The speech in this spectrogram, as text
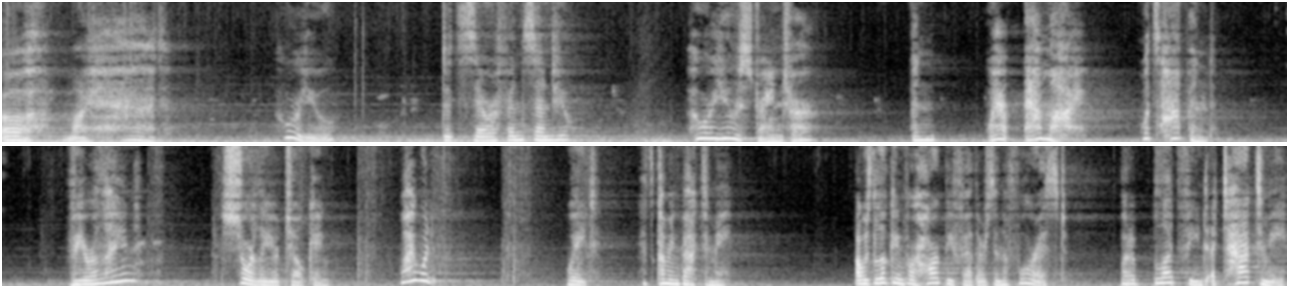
Oh, my head. Who are you? Did Seraphim send you? Who are you, stranger? And where am I? What's happened? Virulane? Surely you're joking. Why would... Wait, it's coming back to me. I was looking for harpy feathers in the forest, but a blood fiend attacked me.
